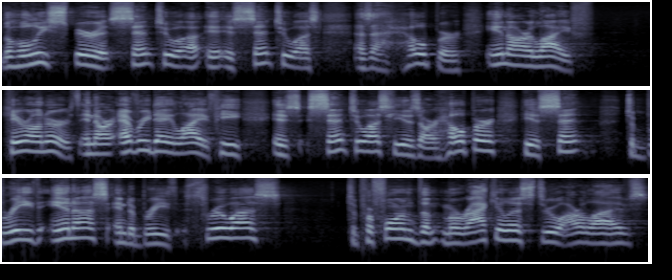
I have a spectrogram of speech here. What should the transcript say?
The Holy Spirit sent to, uh, is sent to us as a helper in our life here on earth, in our everyday life. He is sent to us, He is our helper. He is sent to breathe in us and to breathe through us, to perform the miraculous through our lives,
